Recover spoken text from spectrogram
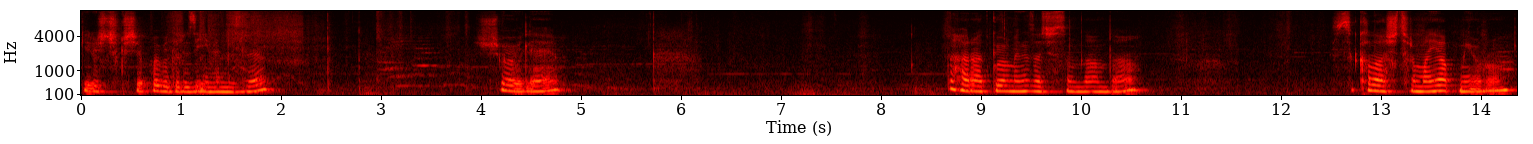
giriş çıkış yapabiliriz iğnemizle. Şöyle daha rahat görmeniz açısından da sıkılaştırma yapmıyorum.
